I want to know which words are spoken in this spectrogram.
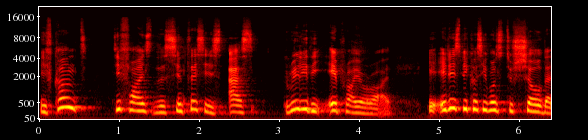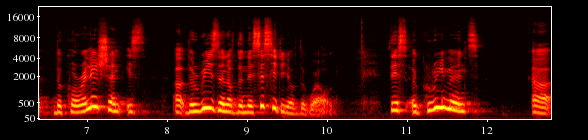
If Kant defines the synthesis as really the a priori, it is because he wants to show that the correlation is uh, the reason of the necessity of the world. This agreement uh,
